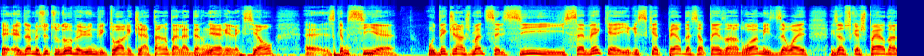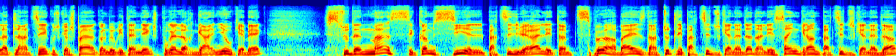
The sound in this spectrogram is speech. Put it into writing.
Évidemment, M. Trudeau avait eu une victoire éclatante à la dernière élection. Euh, c'est comme si... Euh, au déclenchement de celle-ci, il savait qu'il risquait de perdre à certains endroits, mais il se disait, ouais, exemple, ce que je perds dans l'Atlantique ou ce que je perds en Colombie-Britannique, je pourrais le regagner au Québec soudainement, c'est comme si le Parti libéral est un petit peu en baisse dans toutes les parties du Canada, dans les cinq grandes parties du Canada.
